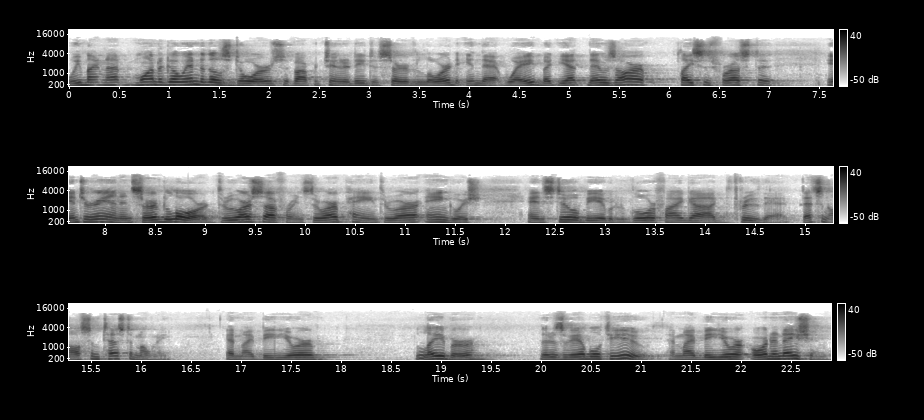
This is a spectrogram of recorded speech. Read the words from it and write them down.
We might not want to go into those doors of opportunity to serve the Lord in that way, but yet those are places for us to enter in and serve the Lord through our sufferings, through our pain, through our anguish, and still be able to glorify God through that. That's an awesome testimony. It might be your labor that is available to you. It might be your ordination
